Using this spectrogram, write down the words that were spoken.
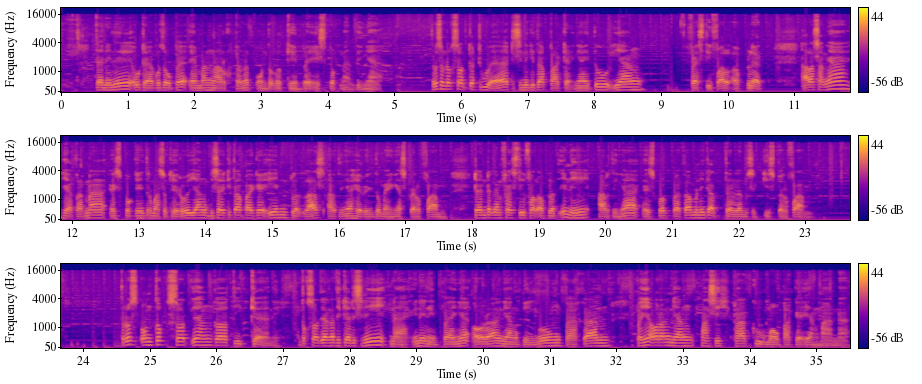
Dan ini udah aku coba emang ngaruh banget untuk ke gameplay Xbox nantinya. Terus untuk slot kedua di sini kita pakainya itu yang Festival of Blood. Alasannya ya karena Xbox ini termasuk hero yang bisa kita pakaiin Bloodlust artinya hero itu mainnya spell farm. Dan dengan Festival of Blood ini artinya Xbox bakal meningkat dalam segi spell farm. Terus untuk slot yang ketiga nih, untuk slot yang ketiga di sini, nah ini nih banyak orang yang bingung bahkan banyak orang yang masih ragu mau pakai yang mana.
